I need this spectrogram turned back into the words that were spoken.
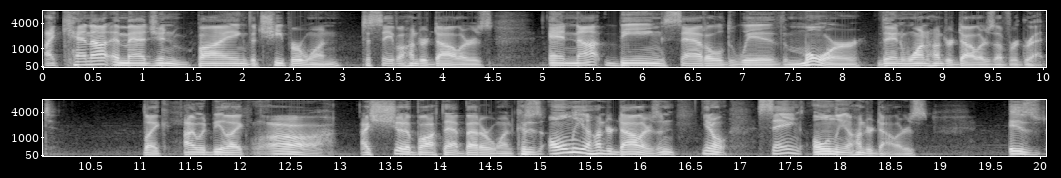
I cannot imagine buying the cheaper one to save a hundred dollars and not being saddled with more than one hundred dollars of regret. Like I would be like, oh, I should have bought that better one because it's only a hundred dollars, and you know, saying only a hundred dollars is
